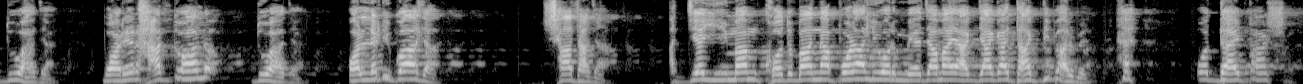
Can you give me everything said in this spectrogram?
দু হাজার। পরের হাত ধোয়ালো দু হাজার। অলরেডি ক হাজার? সাত হাজার। আর যে ইমাম খোদবা না পড়ালি ওর মেজামায় এক জায়গায় থাকতে পারবে। হ্যাঁ, দেয় পাঁচশো।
